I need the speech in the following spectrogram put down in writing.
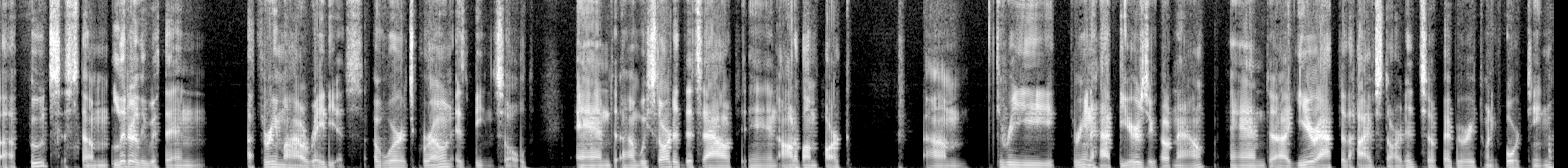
uh, food system, literally within a three mile radius of where it's grown is being sold. And uh, we started this out in Audubon Park um, three three and a half years ago now, and a year after the hive started, so February 2014.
